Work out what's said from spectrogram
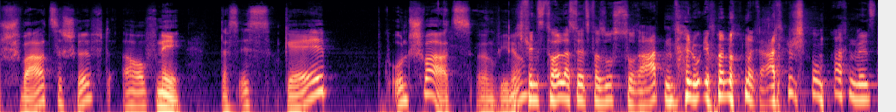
schwarze Schrift auf. Nee, das ist gelb und schwarz irgendwie, ne? Ich finde es toll, dass du jetzt versuchst zu raten, weil du immer noch eine Rateshow machen willst.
